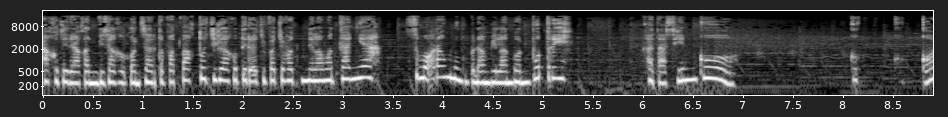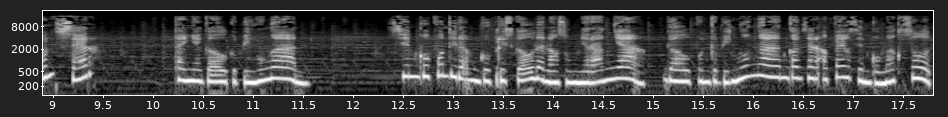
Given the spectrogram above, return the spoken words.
Aku tidak akan bisa ke konser tepat waktu jika aku tidak cepat-cepat menyelamatkannya. Semua orang menunggu penampilan Tuan Putri. Kata Shinko. Konser? Tanya Gaul kebingungan. Shinko pun tidak menggubris Gaul dan langsung menyerangnya. Gaul pun kebingungan konser apa yang Shinko maksud.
